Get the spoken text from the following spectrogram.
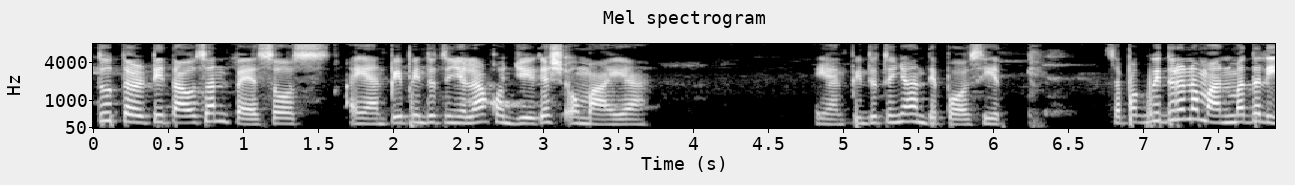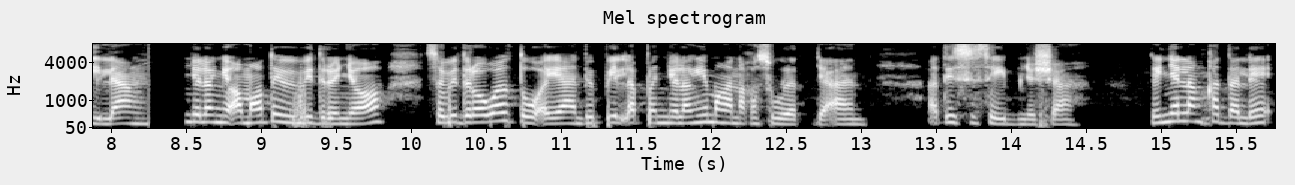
to 30,000 pesos. Ayan, pipindutin nyo lang kung Gcash o Maya. Ayan, pindutin nyo ang deposit. Sa pag-withdraw naman, madali lang. Nyo lang yung amount na i-withdraw nyo. Sa withdrawal 2, ayan, pipil upan nyo lang yung mga nakasulat dyan. At isi-save nyo siya. Ganyan lang kadali.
